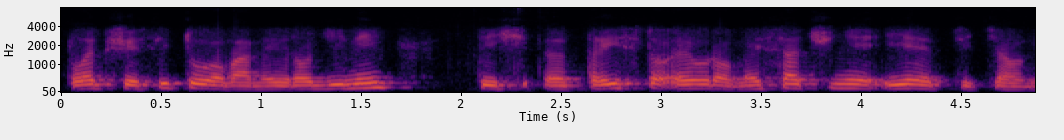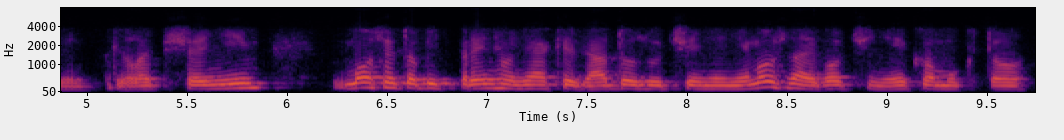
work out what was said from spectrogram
lepšie situovanej rodiny, tých 300 e, eur mesačne je citeľným prilepšením. Môže to byť pre ňo nejaké zadozučenie, možno aj voči niekomu, kto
